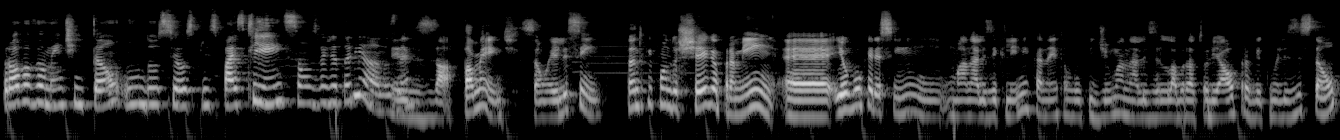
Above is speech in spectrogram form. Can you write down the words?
provavelmente, então, um dos seus principais clientes são os vegetarianos, né? Exatamente, são eles sim. Tanto que quando chega para mim, é, eu vou querer sim um- uma análise clínica, né? Então vou pedir uma análise laboratorial para ver como eles estão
